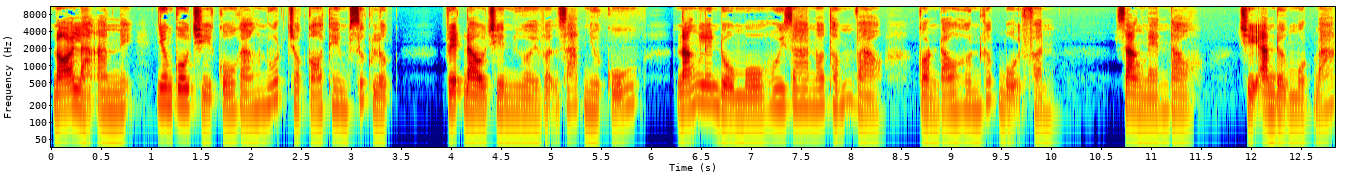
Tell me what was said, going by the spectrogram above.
Nói là ăn ấy, nhưng cô chỉ cố gắng nuốt cho có thêm sức lực. Vết đau trên người vẫn rát như cũ. Nắng lên đổ mồ hôi ra nó thấm vào, còn đau hơn gấp bội phần. Giang nén đau, chỉ ăn được một bát,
